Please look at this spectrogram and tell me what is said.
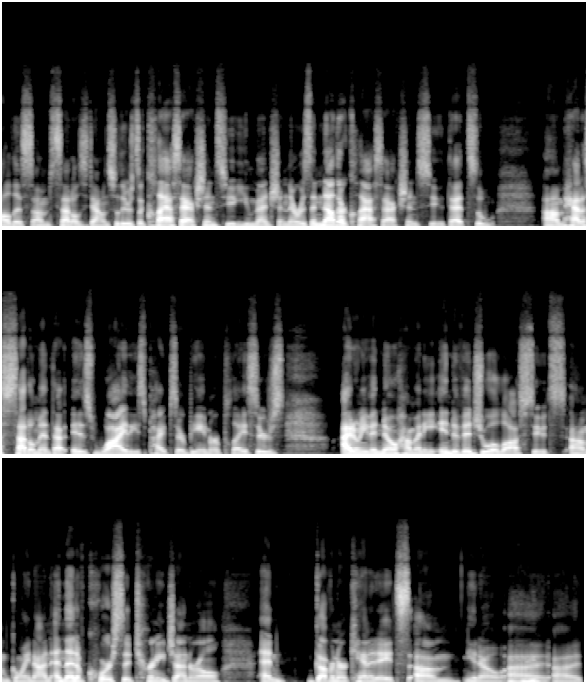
all this um, settles down. So there's a class action suit you mentioned. There was another class action suit that's um, had a settlement that is why these pipes are being replaced. There's I don't even know how many individual lawsuits um, going on, and then of course the attorney general and governor candidates, um, you know, uh, mm-hmm. uh, uh,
